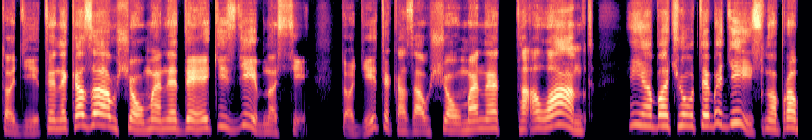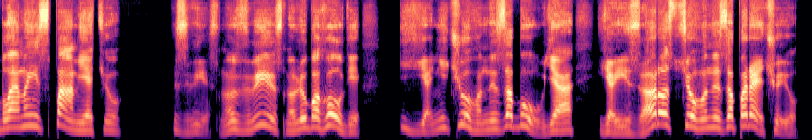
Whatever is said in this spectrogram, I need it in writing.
Тоді ти не казав, що в мене деякі здібності. Тоді ти казав, що в мене талант. Я бачу, у тебе дійсно проблеми із пам'яттю. Звісно, звісно, Люба Голді, я нічого не забув, я, я і зараз цього не заперечую.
